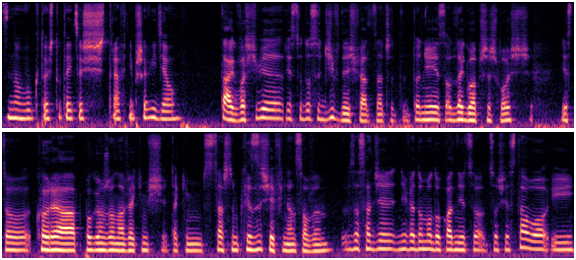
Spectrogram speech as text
znowu ktoś tutaj coś trafnie przewidział. Tak, właściwie jest to dosyć dziwny świat, znaczy to nie jest odległa przyszłość. Jest to Korea pogrążona w jakimś takim strasznym kryzysie finansowym. W zasadzie nie wiadomo dokładnie, co, co się stało, i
